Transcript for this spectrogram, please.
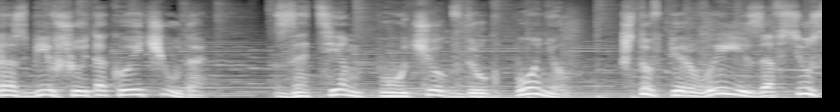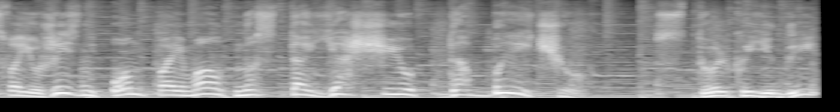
разбившую такое чудо. Затем паучок вдруг понял, что впервые за всю свою жизнь он поймал настоящую добычу. Столько еды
